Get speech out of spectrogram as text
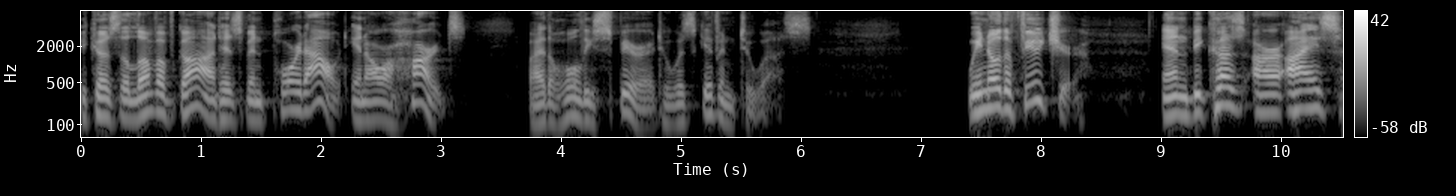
because the love of God has been poured out in our hearts by the Holy Spirit who was given to us. We know the future, and because our eyes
